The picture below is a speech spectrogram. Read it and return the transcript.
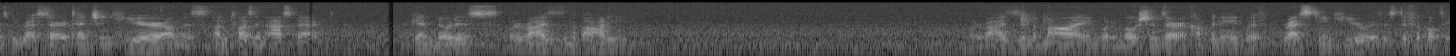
As we rest our attention here on this unpleasant aspect, again, notice what arises in the body. what arises in the mind, what emotions are accompanied with resting here with this difficulty.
